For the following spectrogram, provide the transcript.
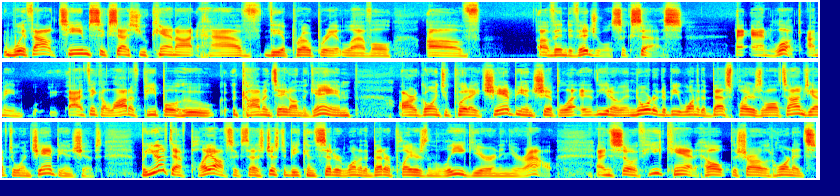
without team success you cannot have the appropriate level of of individual success. And look, I mean, I think a lot of people who commentate on the game are going to put a championship, you know, in order to be one of the best players of all times, you have to win championships. But you have to have playoff success just to be considered one of the better players in the league year in and year out. And so if he can't help the Charlotte Hornets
